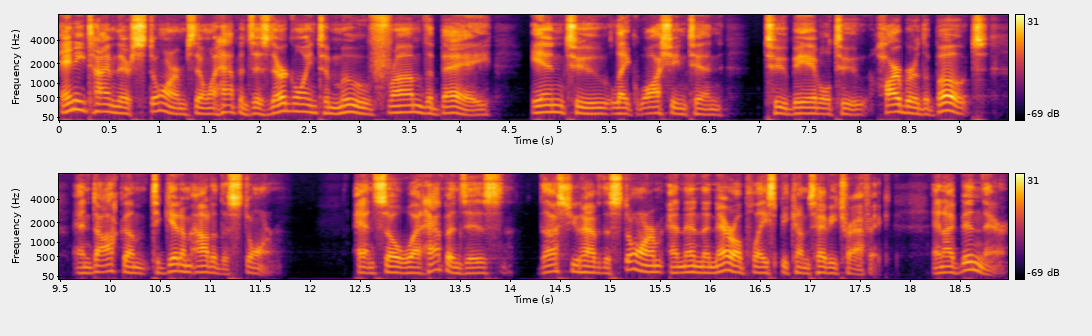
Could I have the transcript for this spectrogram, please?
Anytime there's storms, then what happens is they're going to move from the bay into Lake Washington to be able to harbor the boats and dock them to get them out of the storm. And so what happens is Thus, you have the storm, and then the narrow place becomes heavy traffic. And I've been there,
